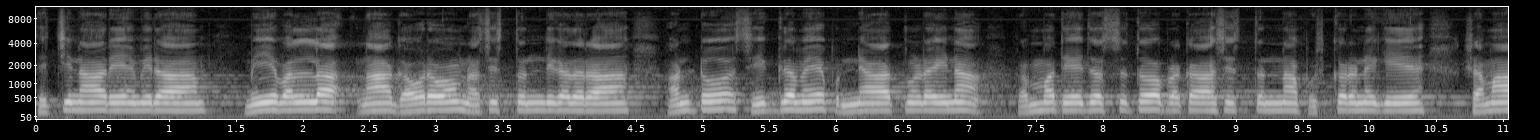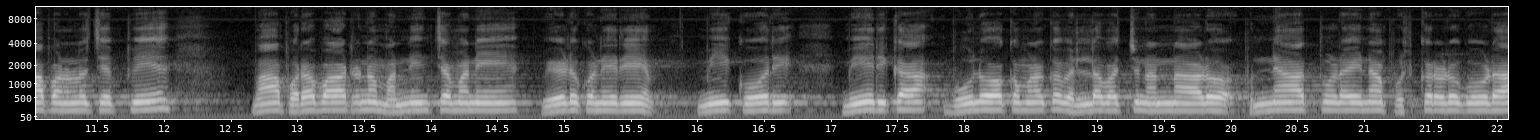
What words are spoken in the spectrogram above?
తెచ్చినారేమిరా? మీ వల్ల నా గౌరవం నశిస్తుంది కదరా? అంటూ శీఘ్రమే పుణ్యాత్ముడైన బ్రహ్మ తేజస్సుతో ప్రకాశిస్తున్న పుష్కరునికి క్షమాపణలు చెప్పి మా పొరపాటును మన్నించమని వేడుకొనిరి. మీ కోరి మీరిక భూలోకమునకు వెళ్ళవచ్చునన్నాడు పుణ్యాత్ముడైన పుష్కరుడు కూడా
